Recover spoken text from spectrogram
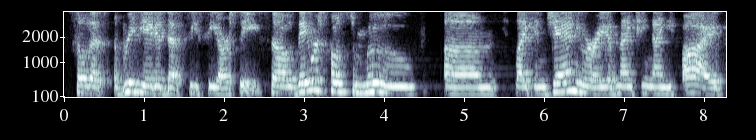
So that's abbreviated that CCRC. So they were supposed to move um, like in January of 1995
